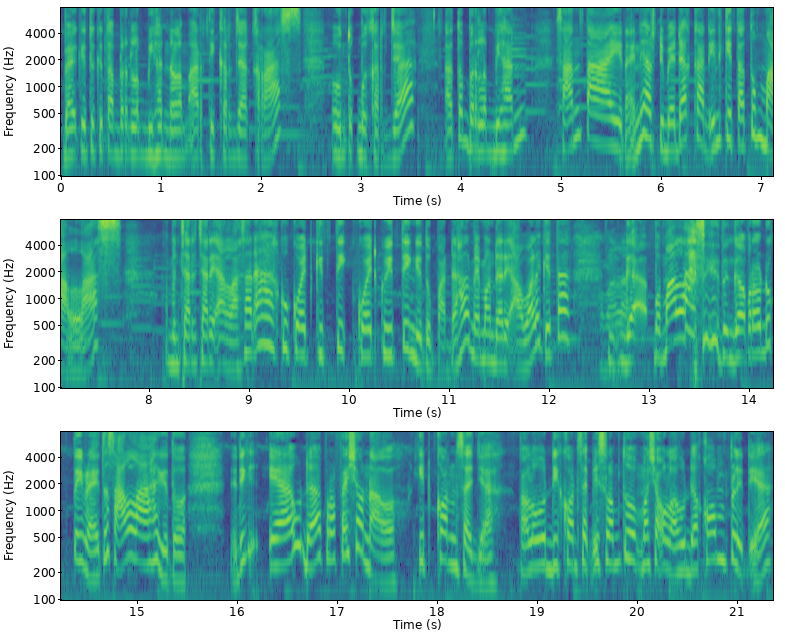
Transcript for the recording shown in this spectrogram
Baik itu kita berlebihan dalam arti kerja keras untuk bekerja atau berlebihan santai. Nah, ini harus dibedakan. Ini kita tuh malas mencari-cari alasan ah aku quit quitting, quit quitting gitu. Padahal memang dari awalnya kita nggak pemalas gitu nggak produktif. Nah itu salah gitu. Jadi ya udah profesional itkon saja. Kalau di konsep Islam tuh masya Allah udah komplit ya.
